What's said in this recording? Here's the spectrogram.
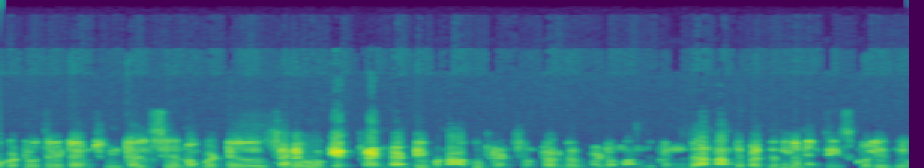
ఒక టూ త్రీ టైమ్స్ నేను కలిసాను బట్ సరే ఓకే. ఫ్రెండ్ అంటే ఇప్పుడు నాకు ఫ్రెండ్స్ ఉంటారు కదా మేడం. అందుకని దాన్ని అంత పెద్దదిగా నేను తీసుకోలేదు.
